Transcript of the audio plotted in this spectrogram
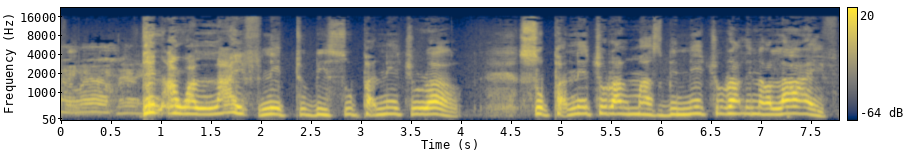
Amen. Then our life need to be supernatural. Supernatural must be natural in our life.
